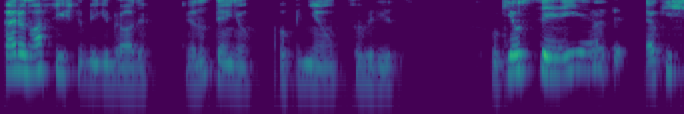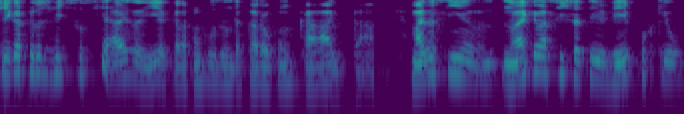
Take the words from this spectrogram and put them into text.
Cara, eu não assisto Big Brother. Eu não tenho opinião sobre isso. O que eu sei é, é o que chega pelas redes sociais aí, aquela confusão da Carol com K e tal. Mas assim, não é que eu assista a TV porque eu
